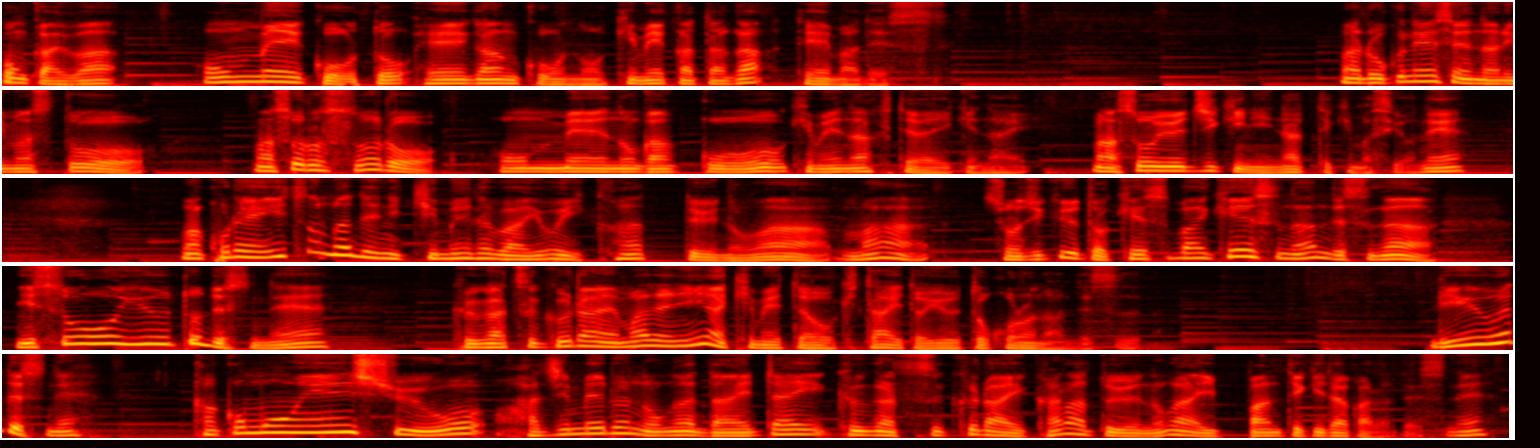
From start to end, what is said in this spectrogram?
今回は本命校と併願校の決め方がテーマです。まあ、6年生になりますと、まあ、そろそろ本命の学校を決めなくてはいけない、まあ、そういう時期になってきますよね。まあ、これいつまでに決めればよいかというのはまあ正直言うとケースバイケースなんですが理想を言うとですね9月ぐらいまでには決めておきたいというところなんです。理由はですね過去問演習を始めるのがだいたい9月くらいからというのが一般的だからですね。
